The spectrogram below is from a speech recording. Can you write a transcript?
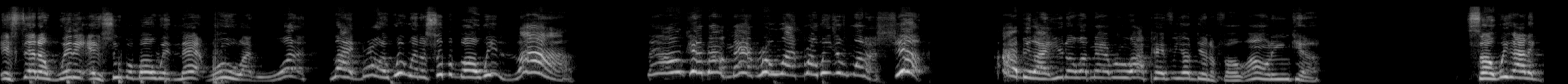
instead of winning a Super Bowl with Matt Rhule. Like what? Like, bro, if we win a Super Bowl, we live. Now, I don't care about Matt Rhule. Like, bro, we just want a ship. I'll be like, you know what, Matt Rhule, I'll pay for your dinner, folks. I don't even care. So we gotta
